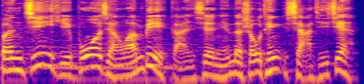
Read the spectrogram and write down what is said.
本集已播讲完毕，感谢您的收听，下集见。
